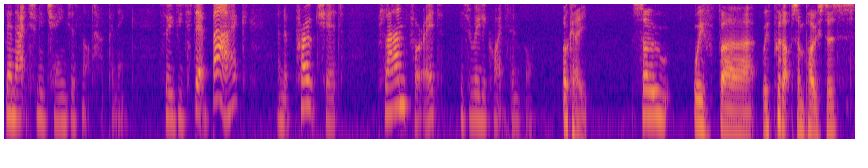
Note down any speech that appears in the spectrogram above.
then actually change is not happening. So if you step back and approach it, plan for it, it's really quite simple. Okay, so we've uh, we've put up some posters,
